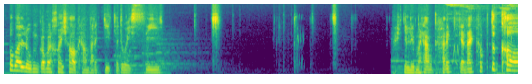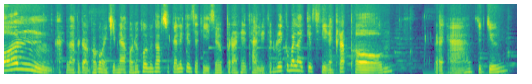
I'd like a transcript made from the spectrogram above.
เพราะว่าลุงก็ไม่ค่อยชอบทำภารกิจจะด้วยสิ อย่าลืมมาทำภารกิจกันนะครับทุกคนลาไปก่อนพบกันใหม่คลิปหน้าขอทุกคนมีความสุขกันเล่นเกมเศรษฐีเซิร์ฟประเทศไทยหรือที่เรียกว่าไลน์เกมเศรษฐีนะครับผมไปละครับจุ๊บ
